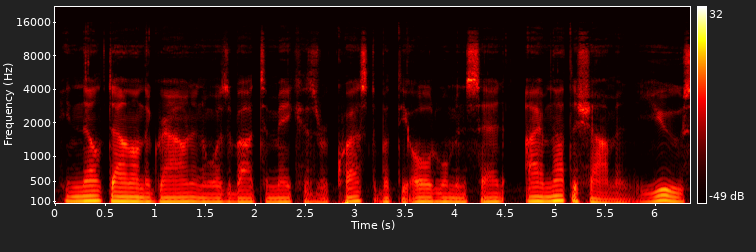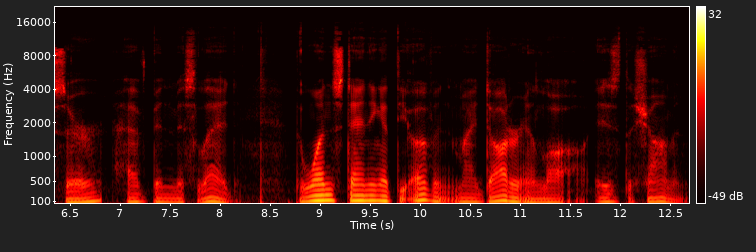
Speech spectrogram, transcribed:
He knelt down on the ground and was about to make his request, but the old woman said, I am not the shaman. You, sir, have been misled. The one standing at the oven, my daughter in law, is the shaman.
